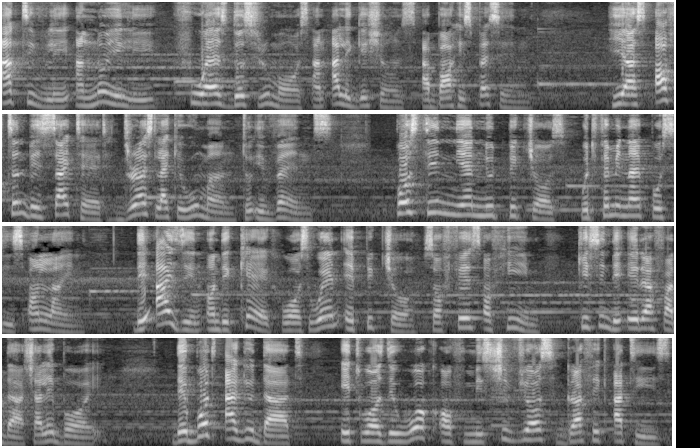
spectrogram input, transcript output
actively and knowingly fuels those rumors and allegations about his person. He has often been cited dressed like a woman to events, posting near nude pictures with feminine poses online. The icing on the cake was when a picture surfaced of him kissing the area father Charly Boy. They both argued that it was the work of mischievous graphic artists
